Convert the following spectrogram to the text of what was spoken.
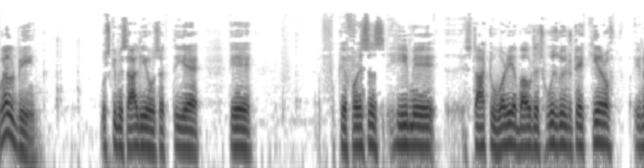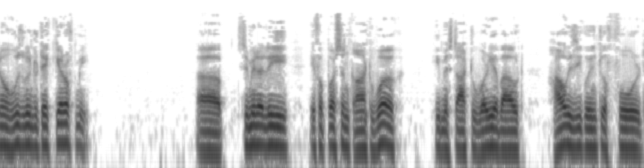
ویل بیگ اس کی مثال یہ ہو سکتی ہے کہ کہ for instance he may start to worry about that who is going to take care of you know who is going to take care of me similarly if a person can't work he may start to worry about how is he going to afford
